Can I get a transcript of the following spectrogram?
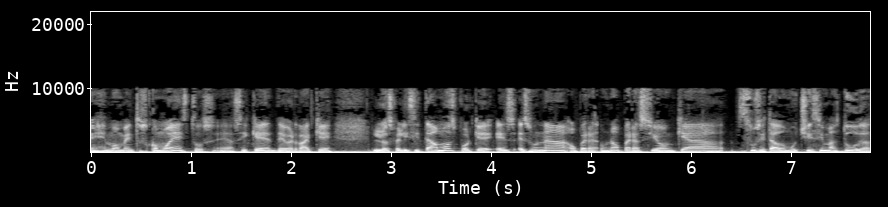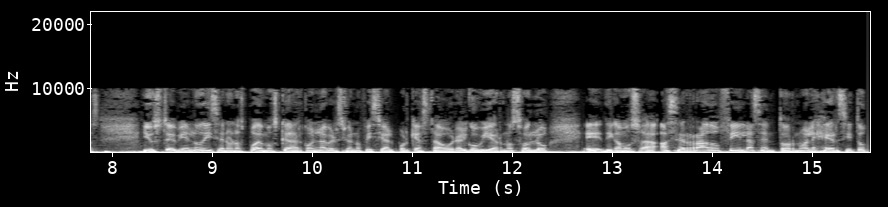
en momentos como estos. Eh, así que de verdad que los felicitamos porque es, es una, una operación que ha suscitado muchísimas dudas. Y usted bien lo dice, no nos podemos quedar con la versión oficial porque hasta ahora el gobierno solo, eh, digamos, ha, cerrado filas en torno al ejército,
